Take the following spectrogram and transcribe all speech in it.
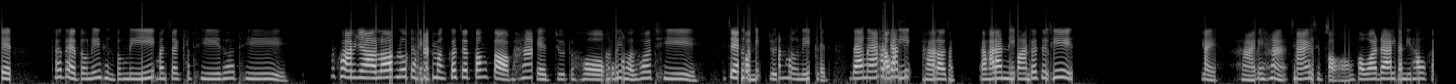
เจ็ดตั้งแต่ตรงนี้ถึงตรงนี้มันจะแค่ทีเท่าทีความยาวรอบรูปมันก็จะต้องตอบห้าเอ็ดจุดหกขอโทษทีเจ็ดจุดตรงนี้เจ็ดดังนั้นด้านนี้นะคะเราจะนะคะด้านนี้มันก็จะที่ใหญ่หายไปห้าใช่สิบสองเพราะว่าด้านนี้เท่ากัน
